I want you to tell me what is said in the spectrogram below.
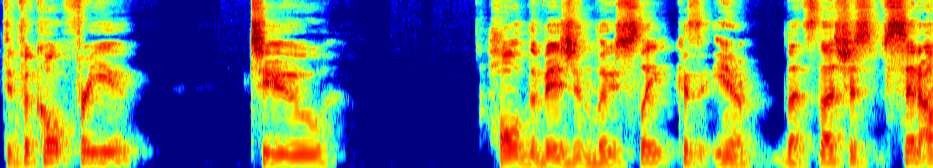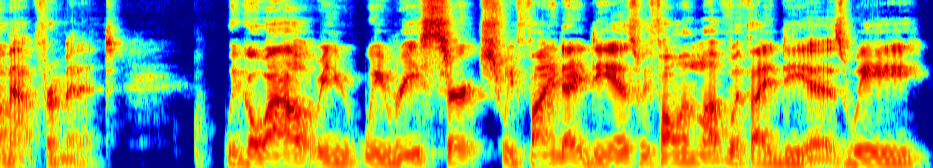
difficult for you to hold the vision loosely? Because you know, let's let's just sit on that for a minute. We go out, we we research, we find ideas, we fall in love with ideas. We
